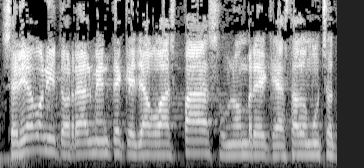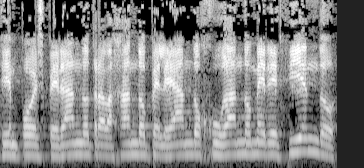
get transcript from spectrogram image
Sería bonito realmente que Yago Aspas, un hombre que ha estado mucho tiempo esperando, trabajando, peleando, jugando, mereciendo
